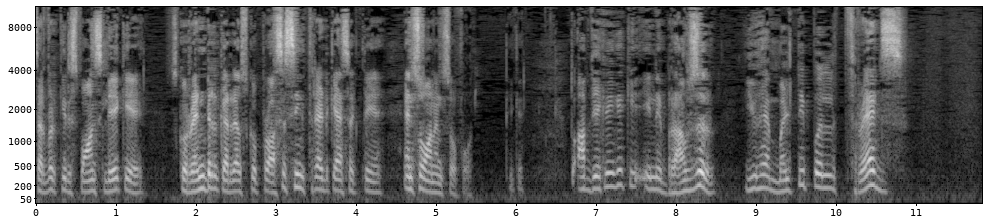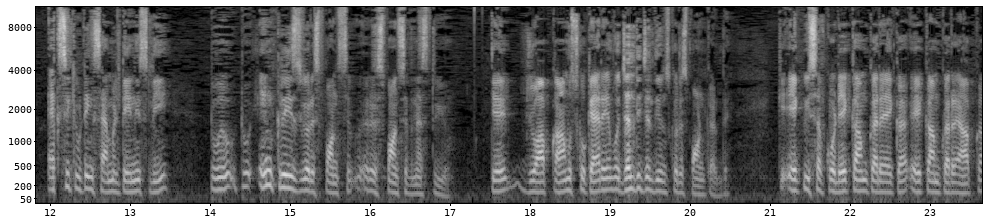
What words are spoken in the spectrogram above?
سرور کی رسپانس لے کے اس کو رینڈر کر رہا ہے اس کو پروسیسنگ تھریڈ کہہ سکتے ہیں and so on and so forth ٹھیک ہے تو آپ دیکھ رہے گے کہ in a browser you have multiple thread executing simultaneously to increase your responsiveness to you کہ جو آپ کام اس کو کہہ رہے ہیں وہ جلدی جلدی اس کو رسپونڈ کر دیں کہ ایک پیس آف کوڈ ایک کام کر رہے ایک کام کر رہے ہیں آپ کا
